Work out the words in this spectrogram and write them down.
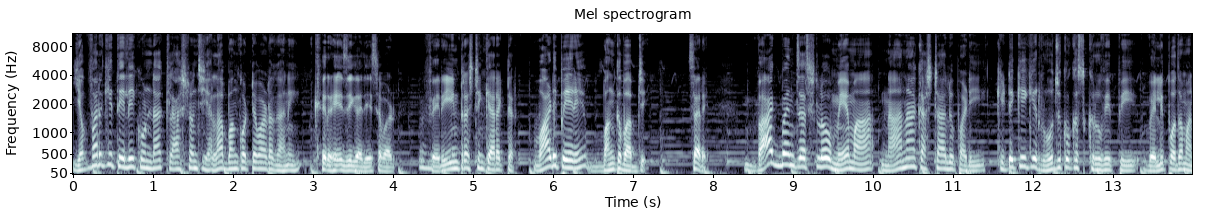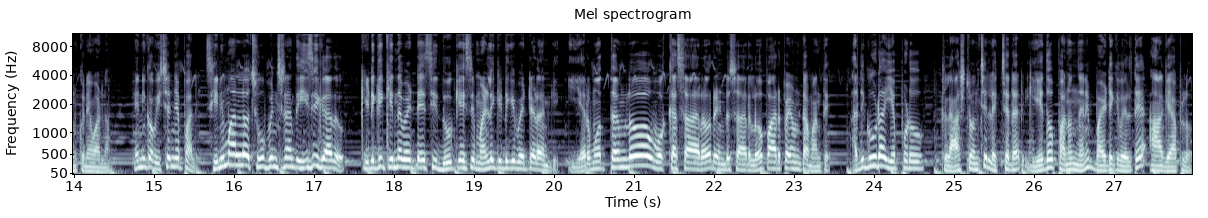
ఎవ్వరికీ తెలియకుండా క్లాస్ నుంచి ఎలా బంక్ కొట్టేవాడో కానీ క్రేజీగా చేసేవాడు. Very interesting character. వాడి పేరే బంక్ బాబ్జీ. సరే బ్యాక్ బెంచర్స్లో మేమా నానా కష్టాలు పడి కిటికీకి రోజుకొక స్క్రూ విప్పి వెళ్ళిపోదాం అనుకునేవాళ్ళం. నేను ఇంకో విషయం చెప్పాలి. సినిమాల్లో చూపించినంత ఈజీ కాదు. కిటికీ కింద పెట్టేసి దూకేసి మళ్ళీ కిటికీ పెట్టడానికి ఇయర్ మొత్తంలో ఒక్కసారో రెండు సార్లో పారిపోయి ఉంటాం అంతే. అది కూడా ఎప్పుడు? క్లాస్లోంచి లెక్చరర్ ఏదో పనుందని బయటకు వెళ్తే ఆ గ్యాప్లో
